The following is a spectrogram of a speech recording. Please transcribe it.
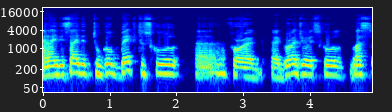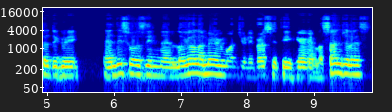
And I decided to go back to school uh, for a, a, graduate school master degree. And this was in uh, Loyola Marymount University here in Los Angeles.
